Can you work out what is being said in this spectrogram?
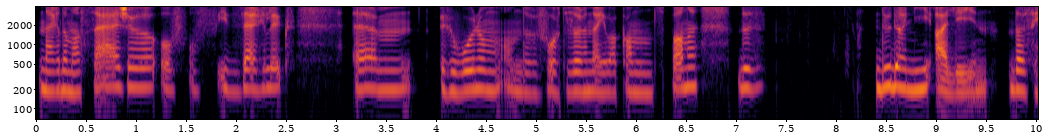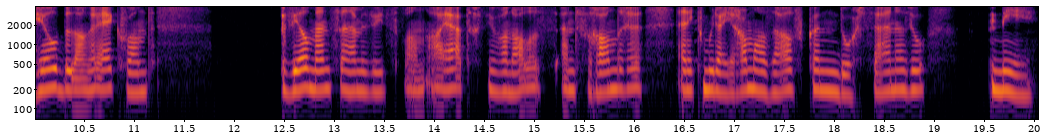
naar de massage of, of iets dergelijks. Um, gewoon om, om ervoor te zorgen dat je wat kan ontspannen. Dus doe dat niet alleen. Dat is heel belangrijk, want veel mensen hebben zoiets van, ah ja, er is nu van alles aan het veranderen en ik moet dat hier allemaal zelf kunnen doorstaan en zo. Nee,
